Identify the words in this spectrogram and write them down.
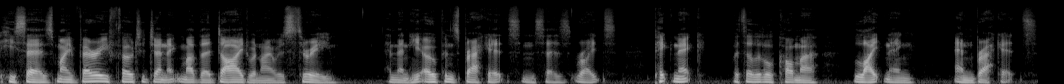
He says, My very photogenic mother died when I was three. And then he opens brackets and says, writes, picnic with a little comma, lightning, end brackets.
